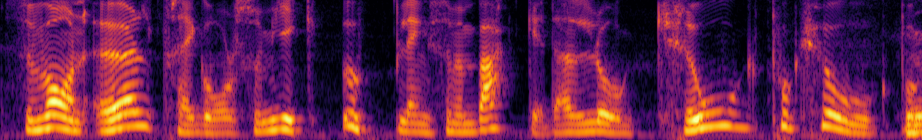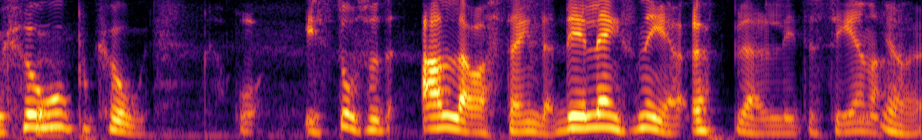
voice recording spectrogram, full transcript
som var en ölträdgård som gick upp längs en backe där det låg krog på krog på Just krog på krog. I stort sett alla var stängda. Det längst ner öppnade lite senare. Ja, det,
